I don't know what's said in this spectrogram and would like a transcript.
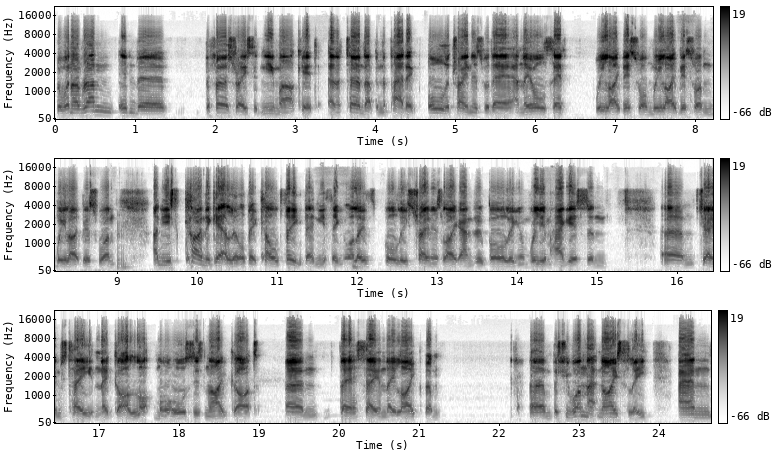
But when I ran in the the first race at Newmarket and I turned up in the paddock, all the trainers were there, and they all said, we like this one, we like this one, we like this one. Mm. And you kind of get a little bit cold feet then. You think, well, all these trainers like Andrew Balding and William Haggas and um, James Tate, and they've got a lot more horses than I've got. And they're saying they like them. Um, but she won that nicely, and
